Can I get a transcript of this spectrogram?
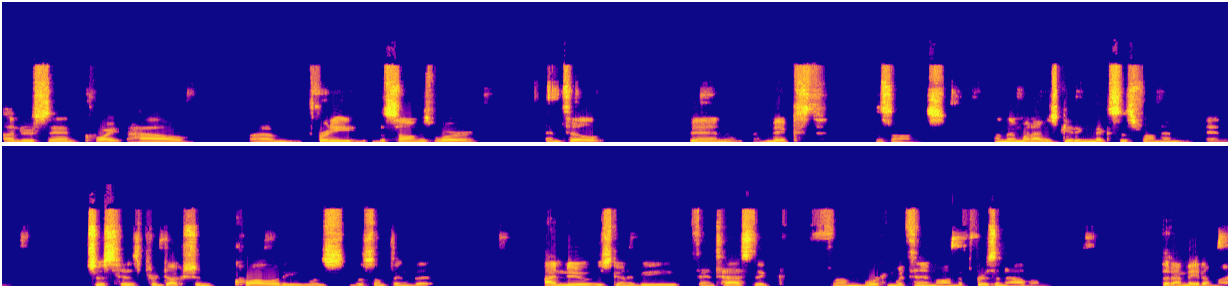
understand quite how um, pretty the songs were until Ben mixed the songs. And then when I was getting mixes from him and just his production quality was was something that I knew it was going to be fantastic from working with him on the Prisyn album that I made on my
